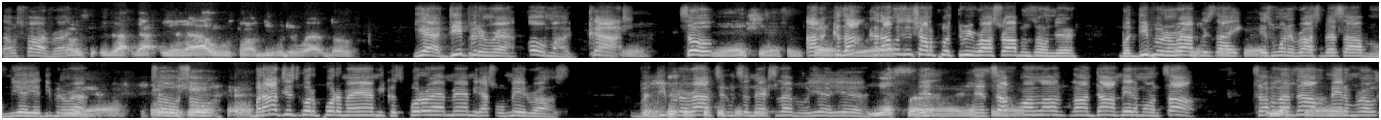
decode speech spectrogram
That was five, right? That, was, that, that yeah, that album was called Deeper Than Rap, though. Yeah, Deeper Than Rap. Oh my gosh. Yeah. So yeah, she had some because I because I, I, wasn't trying to put three Ross Robbins on there, but Deeper Than Rap is like it's one of Ross' best albums. Yeah, yeah, Deeper Than Rap. Yeah. So so, but I just go to Port of Miami because Port of Miami that's what made Ross. But Deeper Than Rap took him to the next level. Yeah, yeah. Yes, sir. Then, yes, then Tough on Long, Long Don made him on top. Tough yes, Don made him Rose.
